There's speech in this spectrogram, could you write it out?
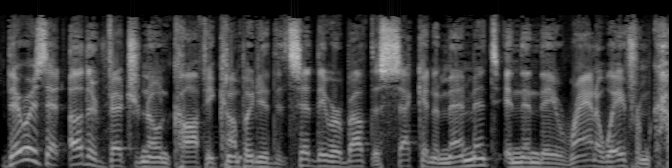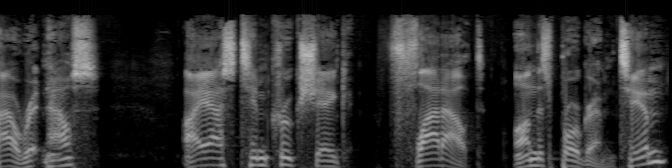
there was that other veteran owned coffee company that said they were about the Second Amendment and then they ran away from Kyle Rittenhouse. I asked Tim Cruikshank flat out on this program, Tim,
